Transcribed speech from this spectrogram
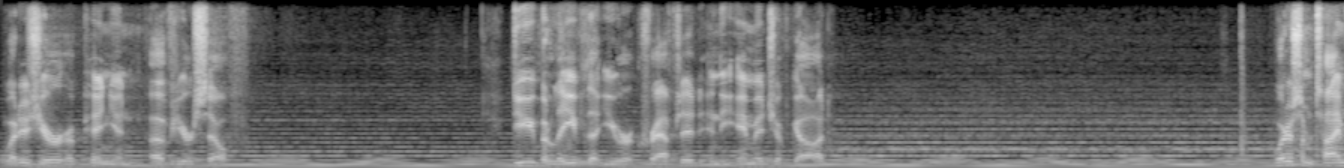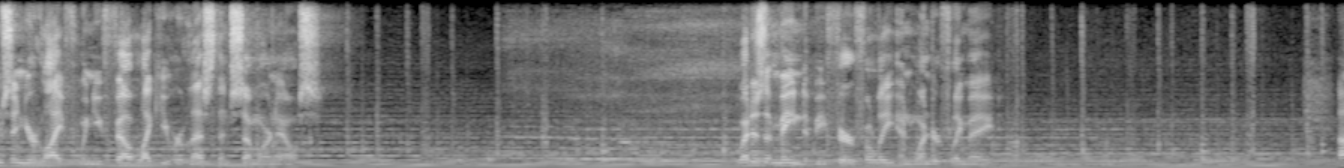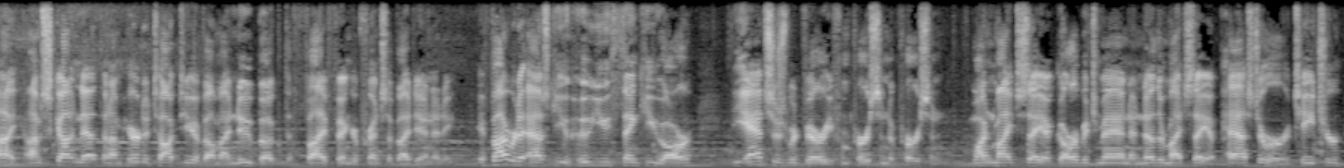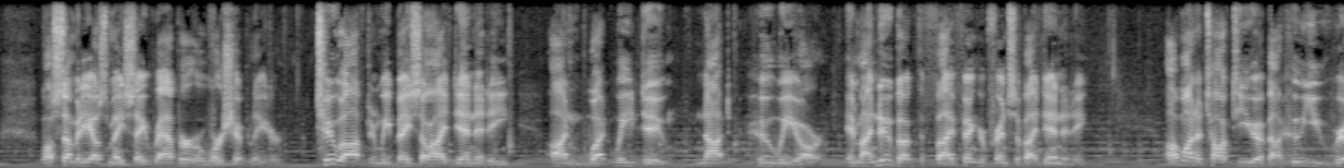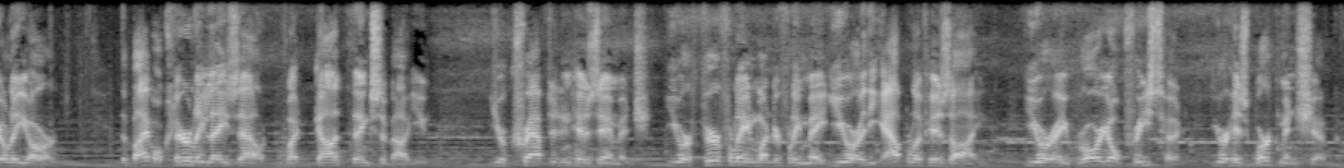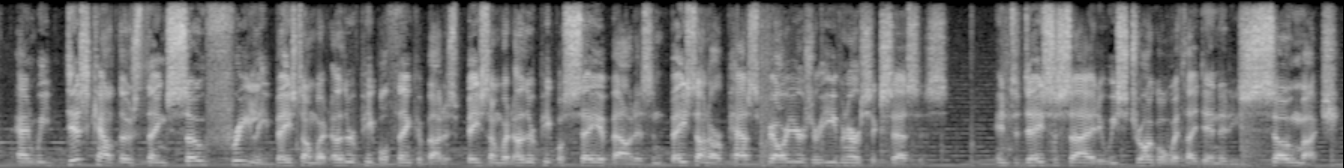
What is your opinion of yourself? Do you believe that you are crafted in the image of God? What are some times in your life when you felt like you were less than someone else? What does it mean to be fearfully and wonderfully made? Hi, I'm Scott Neth and I'm here to talk to you about my new book, The Five Fingerprints of Identity. If I were to ask you who you think you are, the answers would vary from person to person. One might say a garbage man, another might say a pastor or a teacher, while somebody else may say rapper or worship leader. Too often we base our identity on what we do, not who we are. In my new book, The Five Fingerprints of Identity, I want to talk to you about who you really are. The Bible clearly lays out what God thinks about you. You're crafted in His image. You are fearfully and wonderfully made. You are the apple of His eye. You are a royal priesthood. You're His workmanship. And we discount those things so freely based on what other people think about us, based on what other people say about us, and based on our past failures or even our successes. In today's society, we struggle with identity so much.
